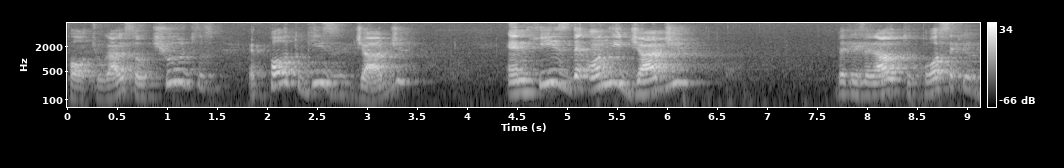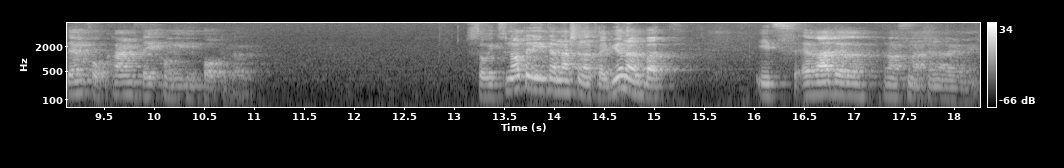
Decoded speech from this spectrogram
Portugal, so choose a Portuguese judge, and he is the only judge that is allowed to prosecute them for crimes they commit in Portugal. So it's not an international tribunal, but it's a rather transnational arrangement.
